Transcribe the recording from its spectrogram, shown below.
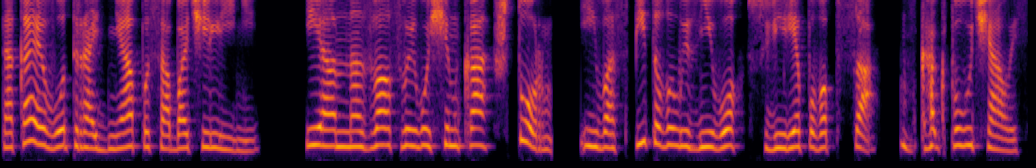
Такая вот родня по собачьей линии. Иоанн назвал своего щенка Шторм и воспитывал из него свирепого пса. Как получалось.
